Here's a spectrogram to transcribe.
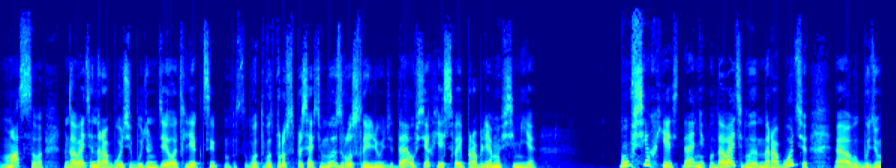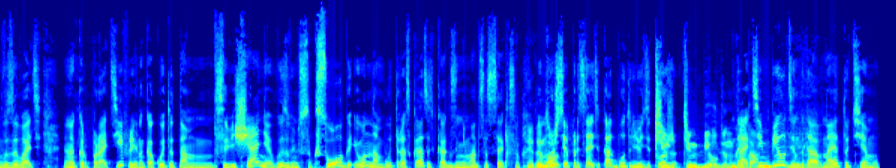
массово. Ну, давайте на работе будем делать лекции. Вот, вот просто представьте, мы взрослые люди, да, у всех есть свои проблемы в семье. Ну, у всех есть, да? Не, вот давайте мы на работе э, будем вызывать на корпоратив или на какое-то там совещание, вызовем сексолога, и он нам будет рассказывать, как заниматься сексом. Нет, Вы можете вот себе представить, как будут люди тим, тоже... Тимбилдинг. Да, там... тимбилдинг, да, на эту тему.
